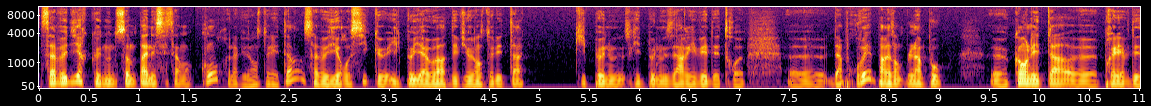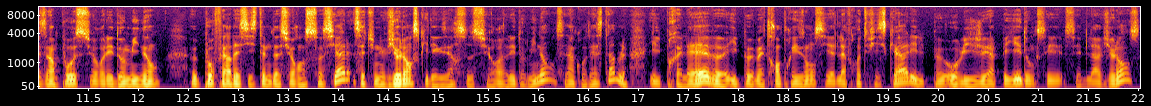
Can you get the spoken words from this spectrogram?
Ça veut dire que nous ne sommes pas nécessairement contre la violence de l'État. Ça veut dire aussi qu'il peut y avoir des violences de l'État qui peut nous, qui peut nous arriver d'être euh, d'approuver. Par exemple, l'impôt. Euh, quand l'État euh, prélève des impôts sur les dominants euh, pour faire des systèmes d'assurance sociale, c'est une violence qu'il exerce sur les dominants, c'est incontestable. Il prélève, il peut mettre en prison s'il y a de la fraude fiscale, il peut obliger à payer, donc c'est de la violence,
